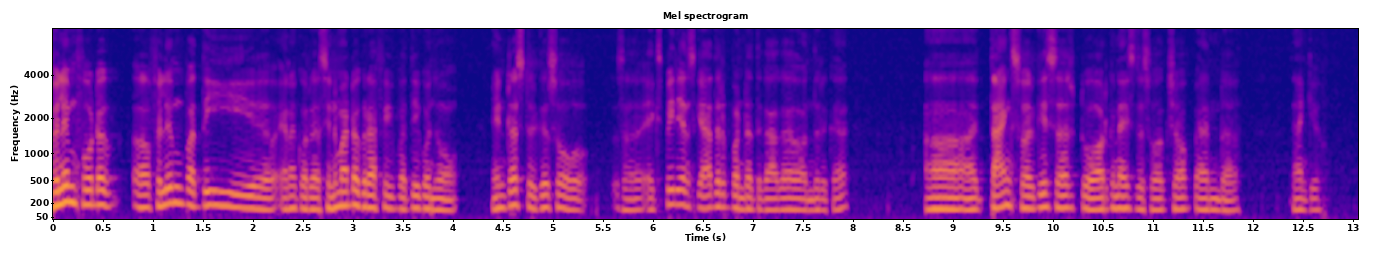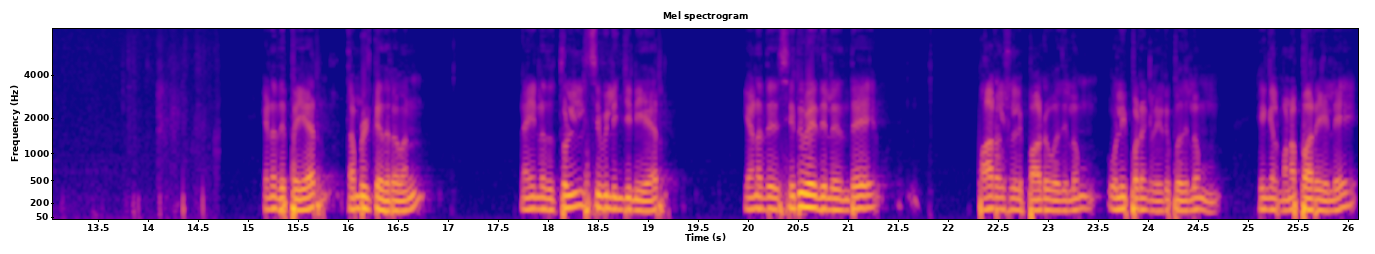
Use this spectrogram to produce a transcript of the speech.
film photo film பற்றி எனக்கு ஒரு சினிமாட்டோகிராஃபி பற்றி கொஞ்சம் இன்ட்ரெஸ்ட் இருக்குது ஸோ எக்ஸ்பீரியன்ஸ் கேதர் பண்ணுறதுக்காக வந்திருக்கேன். Thanks Varkey sir to organise this workshop and thank you எனது பெயர் தமிழ் கதிரவன். நான் எனது தொழில் சிவில் இன்ஜினியர் எனது சிறுவயதிலிருந்தே பாடல்களை பாடுவதிலும் ஒளிப்படங்கள் எடுப்பதிலும் எங்கள் மணப்பாறையிலே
